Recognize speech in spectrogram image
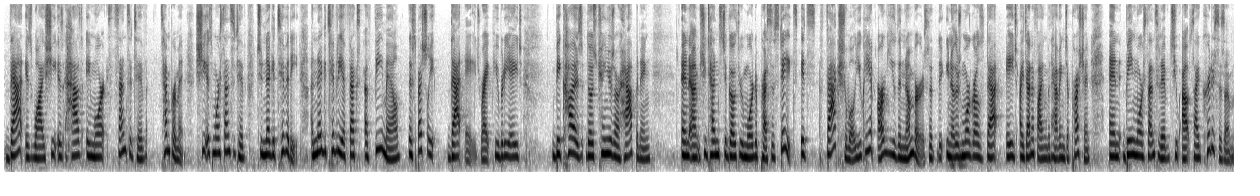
that is why she is has a more sensitive temperament. She is more sensitive to negativity. A negativity affects a female, especially that age, right? Puberty age, because those changes are happening. And um, she tends to go through more depressive states. It's factual. You can't argue the numbers that, you know, there's more girls that age identifying with having depression and being more sensitive to outside criticism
